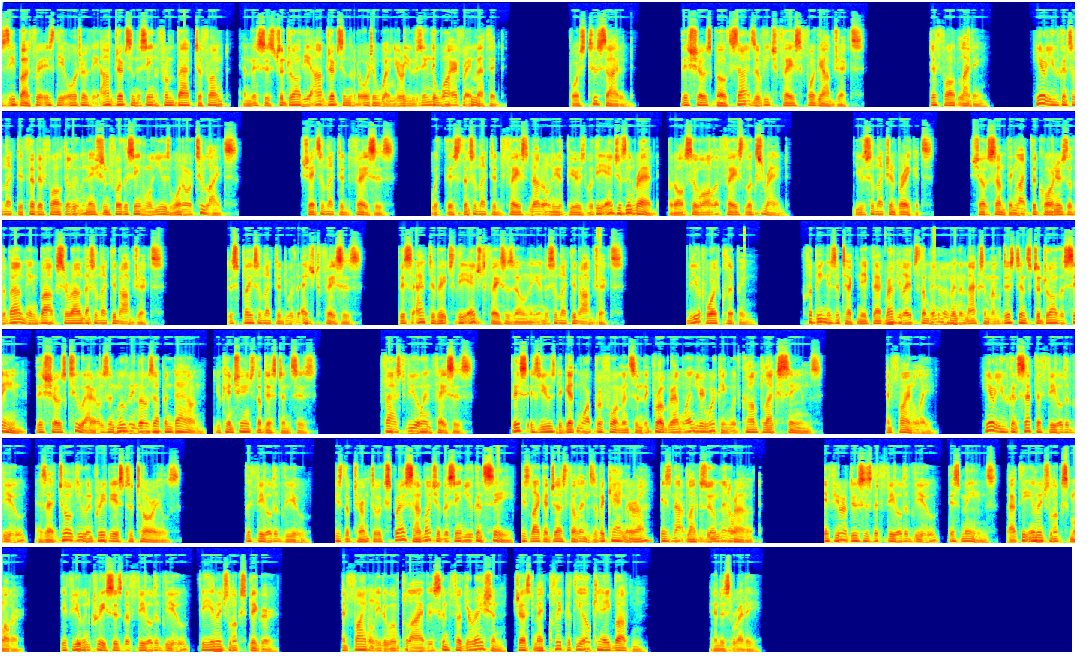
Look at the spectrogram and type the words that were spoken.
wireframe. Z-buffer is the order of the objects in the scene from back to front, and this is to draw the objects in that order when you're using the wireframe method. Force two-sided. This shows both sides of each face for the objects. Default lighting. Here you can select if the default illumination for the scene will use one or two lights. Shade selected faces. With this the selected face not only appears with the edges in red, but also all the face looks red. Use selection brackets. Show something like the corners of the bounding box around the selected objects. Display selected with edged faces. This activates the edged faces only in the selected objects. Viewport clipping. Clipping is a technique that regulates the minimum and the maximum distance to draw the scene. This shows two arrows and moving those up and down, you can change the distances. Fast view Nth faces. This is used to get more performance in the program when you're working with complex scenes. And finally, here you can set the field of view, as I told you in previous tutorials. The field of view is the term to express how much of the scene you can see, is like adjust the lens of a camera, is not like zoom in or out. If you reduces the field of view, this means that the image looks smaller. If you increases the field of view, the image looks bigger. And finally to apply this configuration, just make click at the OK button. And is ready.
